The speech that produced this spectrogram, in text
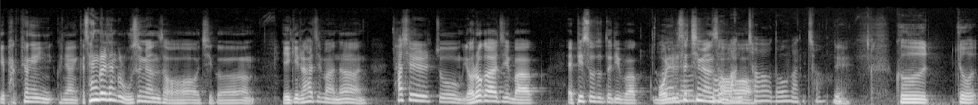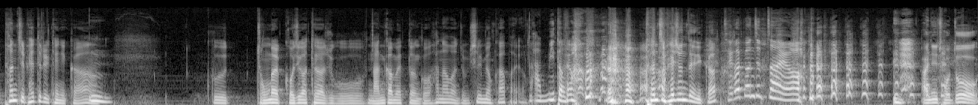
이 박평이 그냥 생글생글 웃으면서 지금 얘기를 하지만은 사실 좀 여러 가지 막 에피소드들이 막 머리를 아, 뭐 스치면서 너무 많죠. 너무 많죠. 네. 그저 편집 해드릴 테니까 음. 그 정말 거지 같아가지고 난감했던 거 하나만 좀 실명 까봐요. 안 믿어요. 편집 해준다니까. 제가 편집자예요. 아니 저도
